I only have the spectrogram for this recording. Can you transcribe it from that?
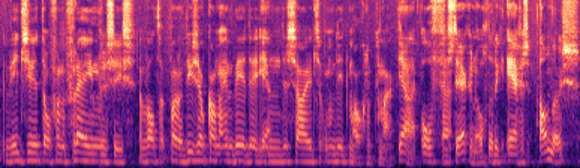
widget of een frame Precies. wat Paradiso kan embedden Ja. in de site om dit mogelijk te maken. Ja, of Ja. sterker nog, dat ik ergens anders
